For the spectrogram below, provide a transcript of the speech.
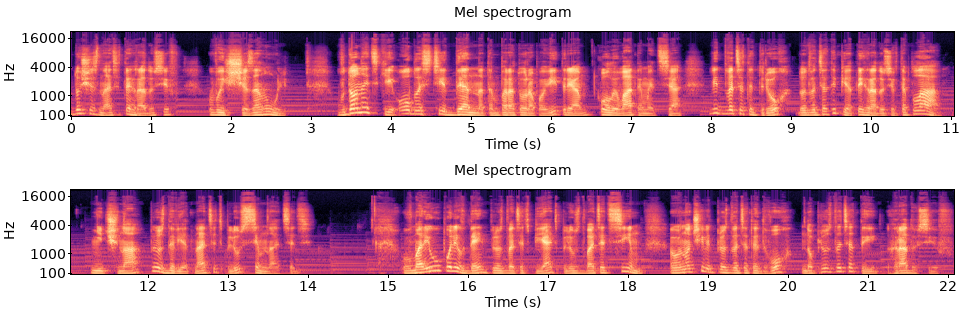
до 16 градусів вище за нуль. В Донецькій області денна температура повітря коливатиметься від 23 до 25 градусів тепла, нічна плюс 19 плюс 17. В Маріуполі в день плюс 25 плюс 27, вночі від плюс 22 до плюс 20 градусів.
